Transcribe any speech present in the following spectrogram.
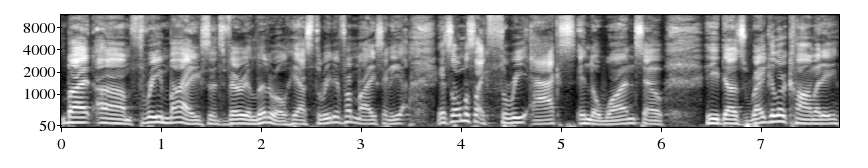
But um, three mics, it's very literal. He has three different mics and he it's almost like three acts into one. So he does regular comedy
